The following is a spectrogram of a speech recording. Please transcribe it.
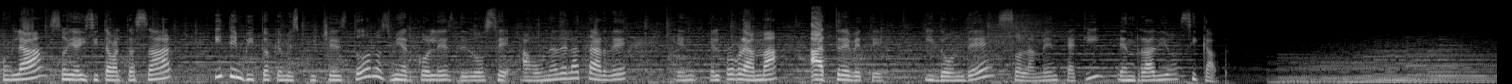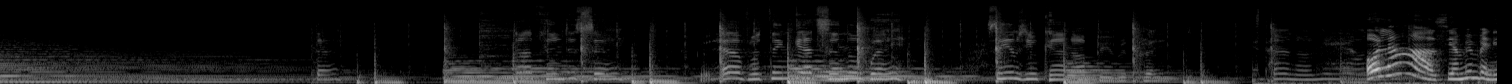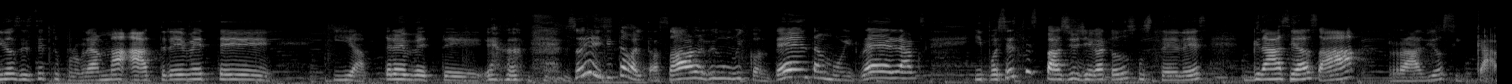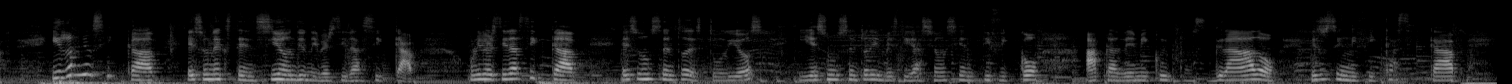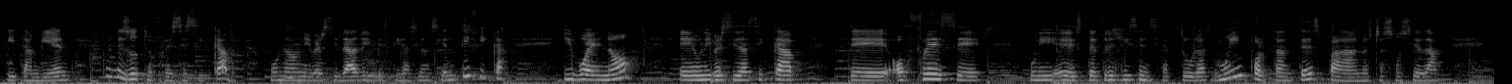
Hola, soy Aisita Baltasar y te invito a que me escuches todos los miércoles de 12 a 1 de la tarde en el programa Atrévete y donde solamente aquí en Radio SICAP. Hola, sean bienvenidos a este tu programa Atrévete y Atrévete. Soy Aisita Baltasar, hoy vengo muy contenta, muy relax. Y pues este espacio llega a todos ustedes gracias a Radio CICAP. Y Radio CICAP es una extensión de Universidad CICAP. Universidad CICAP es un centro de estudios y es un centro de investigación científico, académico y posgrado. Eso significa CICAP y también pues eso te ofrece CICAP, una universidad de investigación científica. Y bueno, eh, Universidad CICAP te ofrece este, tres licenciaturas muy importantes para nuestra sociedad,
